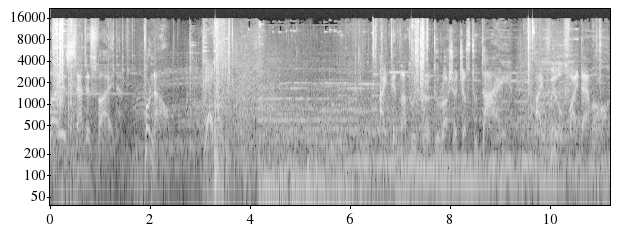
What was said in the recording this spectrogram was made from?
Nikolai is satisfied. For now. I did not return to Russia just to die. I will find ammo.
